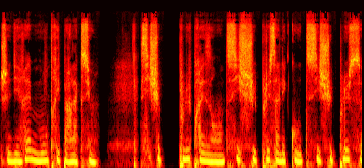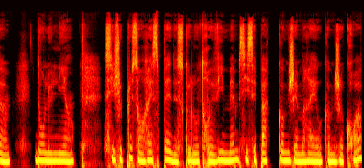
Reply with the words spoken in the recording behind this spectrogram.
je dirais, montrer par l'action? Si je suis plus présente, si je suis plus à l'écoute, si je suis plus euh, dans le lien, si je suis plus en respect de ce que l'autre vit, même si c'est pas comme j'aimerais ou comme je crois,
